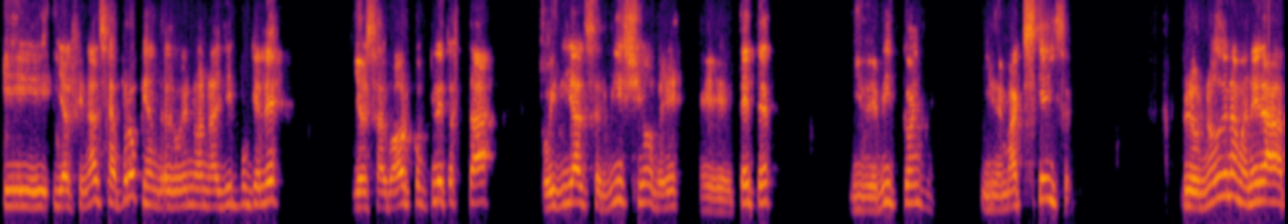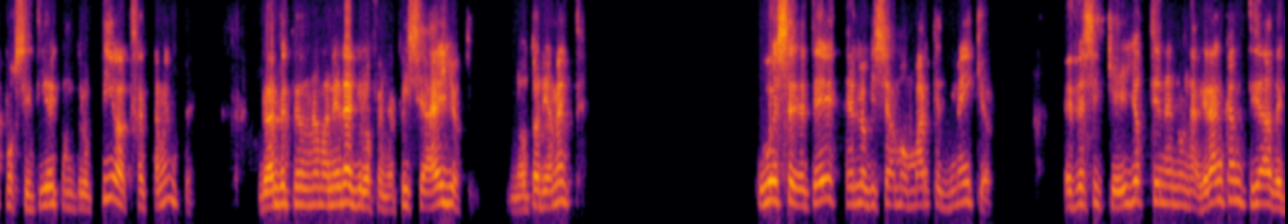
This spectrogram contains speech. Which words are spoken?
y, al final se apropian del gobierno de Nayib Bukele y El Salvador completo está hoy día al servicio de eh, Tether y de Bitcoin y de Max Keiser pero no de una manera positiva y constructiva exactamente, realmente de una manera que los beneficia a ellos, notoriamente. USDT es lo que se llama market maker, es decir, que ellos tienen una gran cantidad de,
